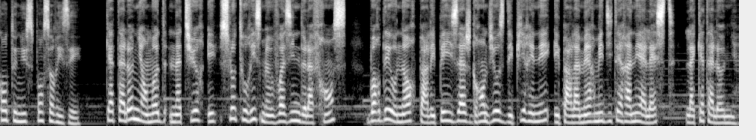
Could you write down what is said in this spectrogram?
Contenu sponsorisé. Catalogne en mode nature et slow tourisme voisine de la France, bordée au nord par les paysages grandioses des Pyrénées et par la mer Méditerranée à l'est, la Catalogne.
